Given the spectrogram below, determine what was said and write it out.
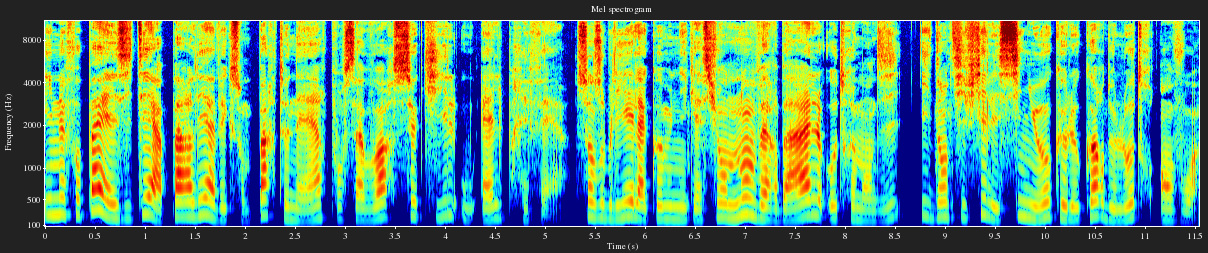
il ne faut pas hésiter à parler avec son partenaire pour savoir ce qu'il ou elle préfère. Sans oublier la communication non verbale, autrement dit, identifier les signaux que le corps de l'autre envoie.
